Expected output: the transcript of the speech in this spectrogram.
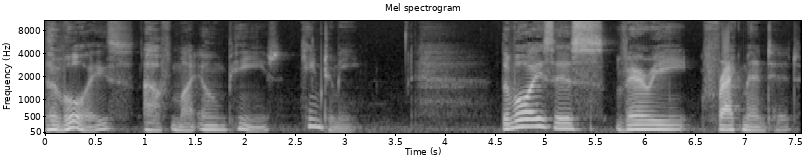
the voice of my own piece came to me. The voice is very fragmented,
